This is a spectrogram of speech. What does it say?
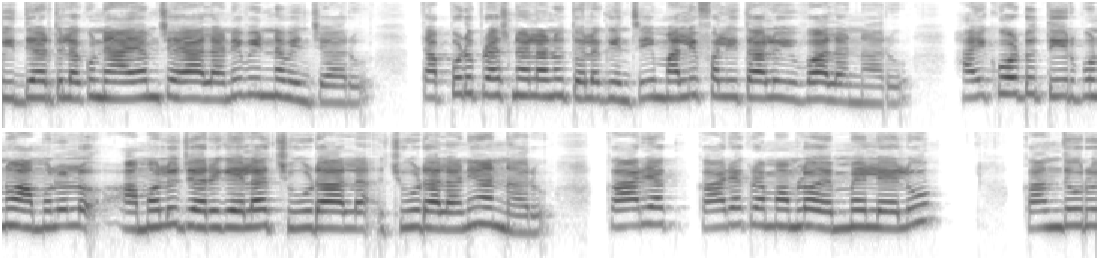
విద్యార్థులకు న్యాయం చేయాలని విన్నవించారు. తప్పుడు ప్రశ్నలను తొలగించి మళ్ళీ ఫలితాలు ఇవ్వాలన్నారు. హైకోర్టు తీర్పును అమలులో అమలు జరిగేలా చూడాల చూడాలని అన్నారు. కార్య కార్యక్రమంలో ఎమ్మెల్యేలు కందూరు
